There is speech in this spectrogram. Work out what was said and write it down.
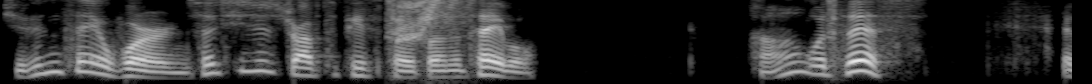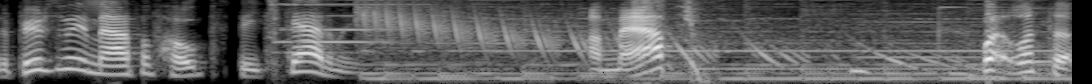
She didn't say a word, instead she just dropped a piece of paper on the table. Huh? What's this? It appears to be a map of Hope's Peak Academy. A map? What, what the?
